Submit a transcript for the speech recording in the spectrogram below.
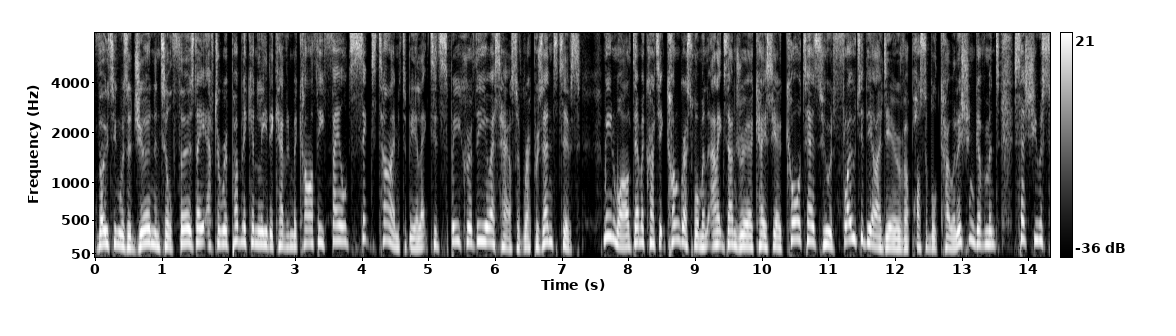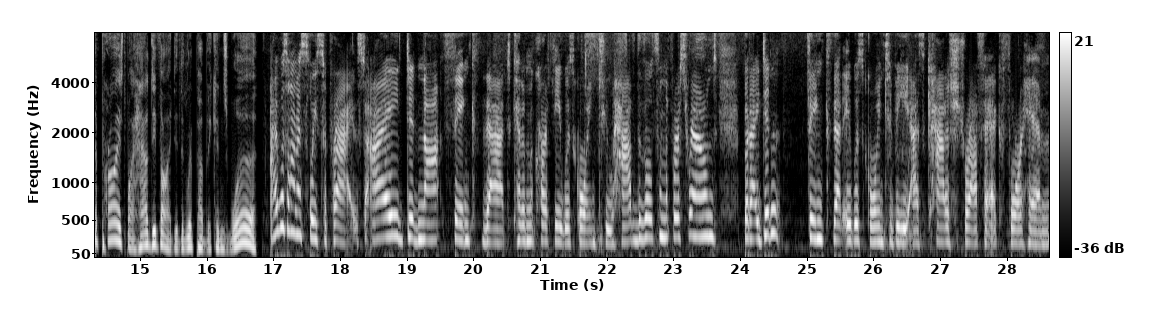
Voting was adjourned until Thursday after Republican leader Kevin McCarthy failed six times to be elected Speaker of the US House of Representatives. Meanwhile, Democratic Congresswoman Alexandria Ocasio Cortez, who had floated the idea of a possible coalition government, says she was surprised by how divided the Republicans were. I was honestly surprised. I did not think that Kevin McCarthy was going to have the votes in the first round, but I didn't think that it was going to be as catastrophic for him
